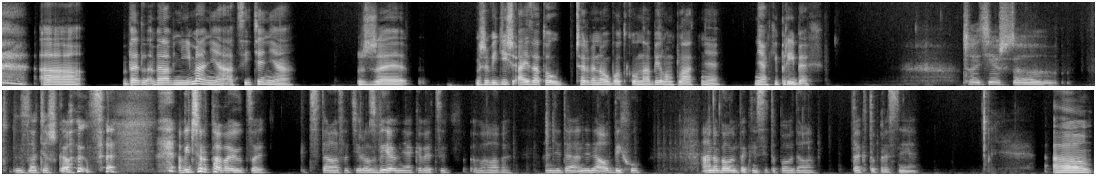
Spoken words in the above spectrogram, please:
a veľa vnímania a cítenia, že, že vidíš aj za tou červenou bodkou na bielom plátne nejaký príbeh. Čo je tiež uh, zaťažkávajúce a vyčerpávajúce, keď stále sa ti rozvíjajú nejaké veci v hlave a nedá, nedá oddychu. Áno, veľmi pekne si to povedala. Tak to presne je. Uh,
